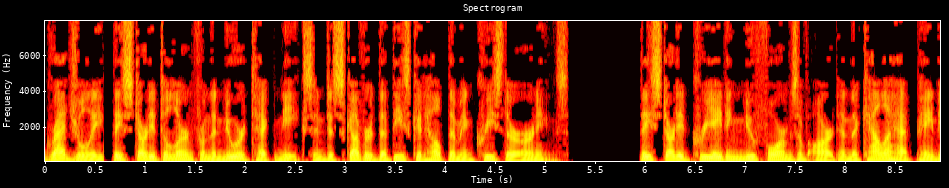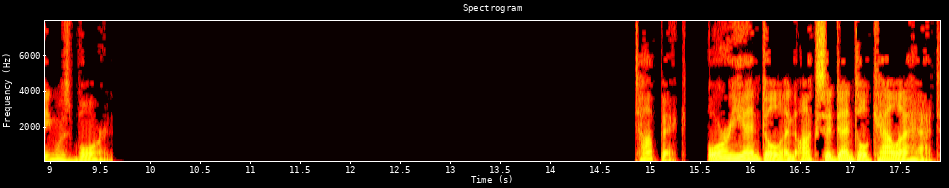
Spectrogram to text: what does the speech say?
Gradually, they started to learn from the newer techniques and discovered that these could help them increase their earnings. They started creating new forms of art and the Kalighat painting was born. Oriental and Occidental Kalighat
